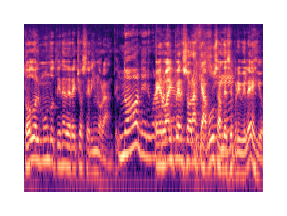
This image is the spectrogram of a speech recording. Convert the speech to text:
todo el mundo tiene derecho a ser ignorante. No, de ninguna Pero hay personas que abusan de ese privilegio.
